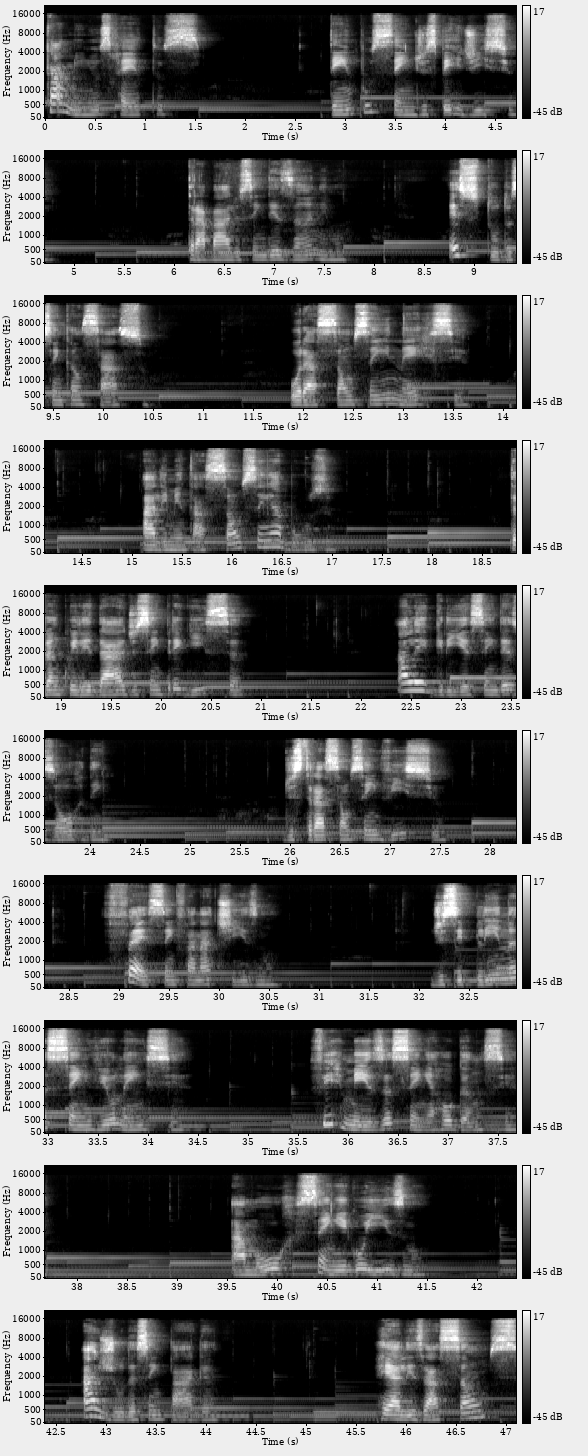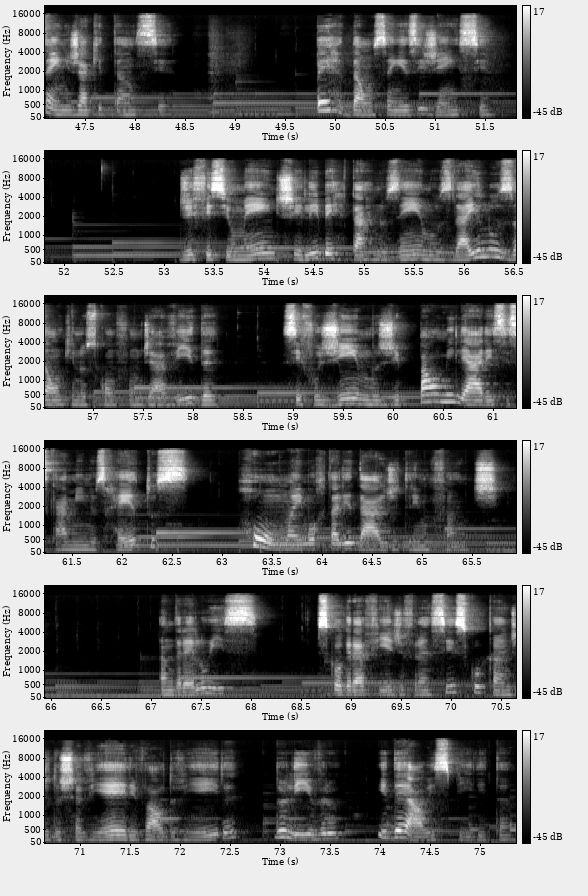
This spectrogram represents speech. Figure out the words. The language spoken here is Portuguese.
caminhos retos, tempo sem desperdício, trabalho sem desânimo, estudo sem cansaço, oração sem inércia, alimentação sem abuso, tranquilidade sem preguiça, alegria sem desordem, distração sem vício fé sem fanatismo, disciplina sem violência, firmeza sem arrogância, amor sem egoísmo, ajuda sem paga, realização sem jactância, perdão sem exigência. Dificilmente libertar-nos-emos da ilusão que nos confunde a vida se fugimos de palmilhar esses caminhos retos rumo à imortalidade triunfante. André Luiz, psicografia de Francisco Cândido Xavier e Valdo Vieira, do livro Ideal Espírita.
